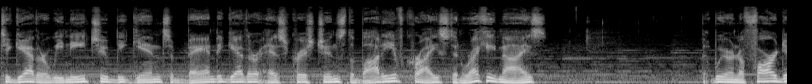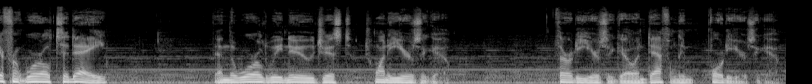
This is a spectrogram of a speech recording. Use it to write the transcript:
together we need to begin to band together as Christians, the body of Christ, and recognize that we're in a far different world today than the world we knew just 20 years ago, 30 years ago, and definitely 40 years ago.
